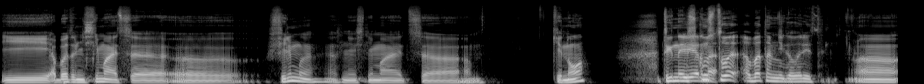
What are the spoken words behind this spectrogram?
И об этом не снимаются э, фильмы, не снимается э, кино. Ты, наверное... Искусство об этом не говорит. э,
